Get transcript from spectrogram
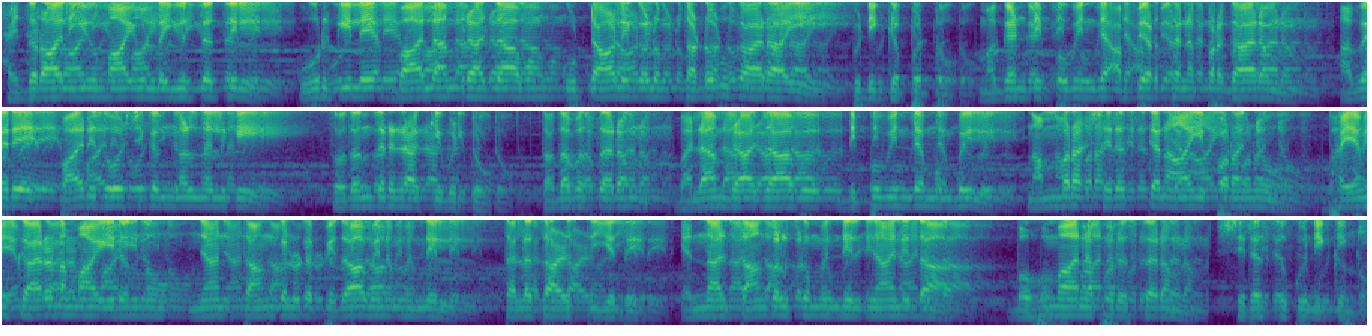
ഹൈദരാലിയുമായുള്ള യുദ്ധത്തിൽ കൂർഗിലെ ബാലാം രാജാവും കൂട്ടാളികളും തടവുകാരായി പിടിക്കപ്പെട്ടു. മകൻ ടിപ്പുവിന്റെ അഭ്യർത്ഥന പ്രകാരം അവരെ പാരിതോഷികങ്ങൾ നൽകി സ്വതന്ത്രരാക്കി വിട്ടു തദവസരം ബലാം രാജാവ് ടിപ്പുവിന്റെ മുമ്പിൽ നമ്ര ശിരസ്കനായി പറഞ്ഞു ഭയം കാരണമായിരുന്നു ഞാൻ താങ്കളുടെ പിതാവിന് മുന്നിൽ തല താഴ്ത്തിയത്. എന്നാൽ താങ്കൾക്ക് മുന്നിൽ ഞാനിതാ ബഹുമാന പുരസ്സരം ശിരസ് കുനിക്കുന്നു.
